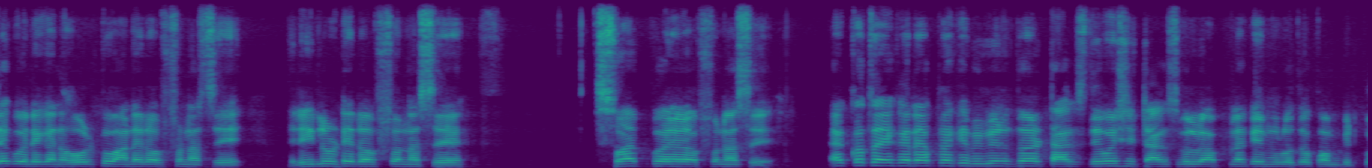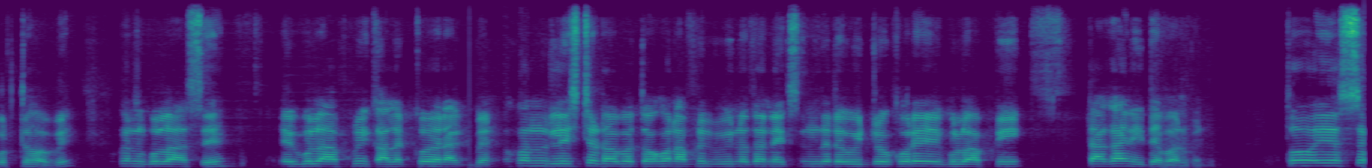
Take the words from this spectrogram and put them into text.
দেখুন, এখানে হোল টু ওয়ানের অপশন আছে রিলোটের অপশন আছে সোয়াইপ করার অপশন আছে। এক কথা, এখানে আপনাকে বিভিন্ন ধরনের টাস্ক দেবো, সেই টাস্কগুলো আপনাকে মূলত কমপ্লিট করতে হবে। টোকেনগুলো আছে, এগুলো আপনি কালেক্ট করে রাখবেন। যখন লিস্টেড হবে, তখন আপনি বিভিন্ন ধরনের এক্সচেঞ্জারে উইথড্র করে এগুলো আপনি টাকায় নিতে পারবেন। তো এই হচ্ছে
